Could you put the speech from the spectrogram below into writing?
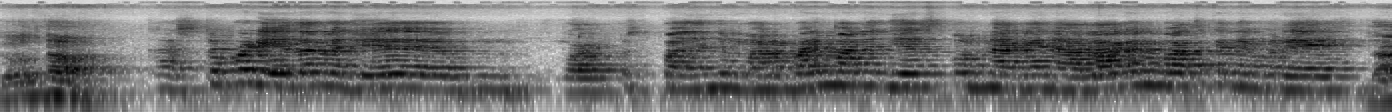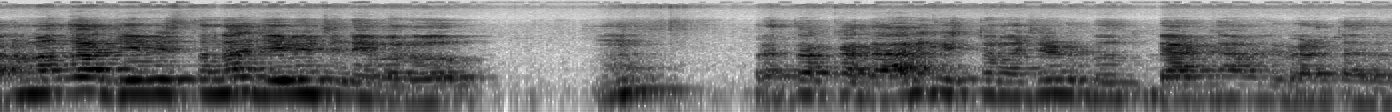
చూద్దాం. కష్టపడి ఏదైనా పని మన పని మనం చేసుకుంటున్నా కానీ అలాగని బతకనివ్వరే. ధర్మంగా జీవిస్తున్నా జీవించనివ్వరు? ప్రతి ఒక్క దానికి ఇష్టం వచ్చినట్టు బ్యాడ్ కామెంట్లు పెడతారు.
